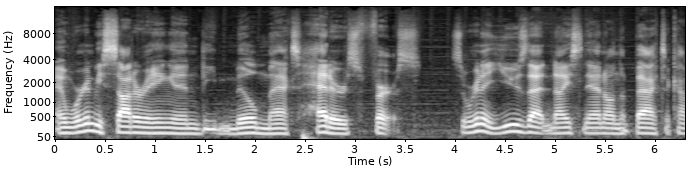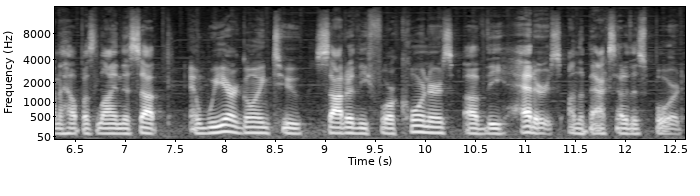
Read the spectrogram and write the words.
And we're going to be soldering in the Mill-Max headers first. So we're going to use that nice nano on the back to kind of help us line this up. And we are going to solder the four corners of the headers on the backside of this board.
